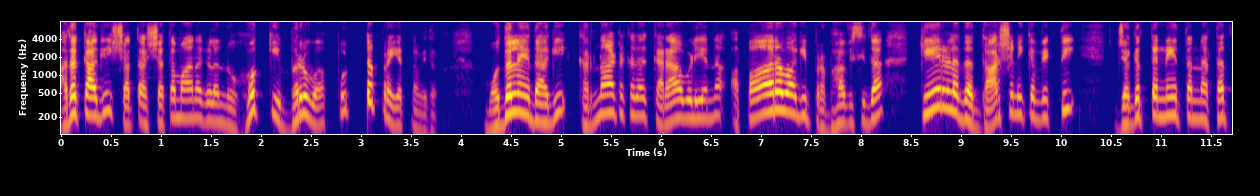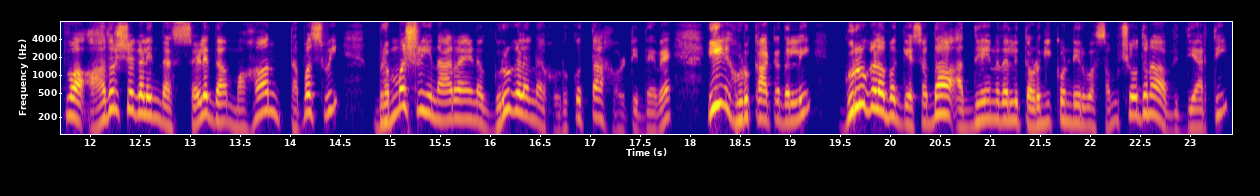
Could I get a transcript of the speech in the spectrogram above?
ಅದಕ್ಕಾಗಿ ಶತ ಶತಮಾನಗಳನ್ನು ಹೊಕ್ಕಿ ಬರುವ ಪುಟ್ಟ ಪ್ರಯತ್ನವಿದು. ಮೊದಲನೆಯದಾಗಿ ಕರ್ನಾಟಕದ ಕರಾವಳಿಯನ್ನು ಅಪಾರವಾಗಿ ಪ್ರಭಾವಿಸಿದ ಕೇರಳದ ದಾರ್ಶನಿಕ ವ್ಯಕ್ತಿ, ಜಗತ್ತನ್ನೇ ತನ್ನ ತತ್ವ ಆದರ್ಶಗಳಿಂದ ಸೆಳೆದ ಮಹಾನ್ ತಪಸ್ವಿ ಬ್ರಹ್ಮಶ್ರೀ ನಾರಾಯಣ ಗುರುಗಳನ್ನು ಹುಡುಕುತ್ತಾ ಹೊರಟಿದ್ದೇವೆ. ಈ ಹುಡುಕಾಟದಲ್ಲಿ ಗುರುಗಳ ಬಗ್ಗೆ ಸದಾ ಅಧ್ಯಯನದಲ್ಲಿ ತೊಡಗಿಕೊಂಡಿರುವ ಸಂಶೋಧನಾ ವಿದ್ಯಾರ್ಥಿ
